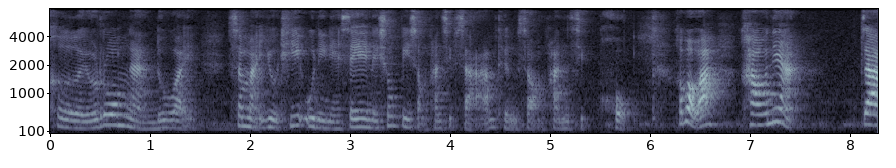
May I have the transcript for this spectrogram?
เคยร่วมงานด้วย สมัยอยู่ที่อูนิเนเซในช่วงปี 2013 ถึง 2016 เขาบอกว่าเขาเนี่ยจะ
